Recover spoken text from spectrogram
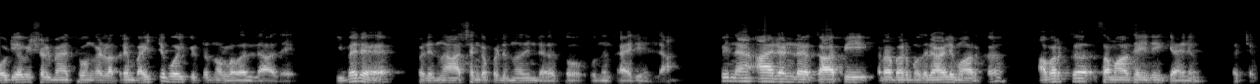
ഓഡിയോ വിഷ്വൽ മാധ്യമങ്ങളിൽ അത്രയും ബൈറ്റ് പോയി കിട്ടും എന്നുള്ളതല്ലാതെ ഇവർ പെടുന്ന ആശങ്കപ്പെടുന്നതിന്റെ അകത്തോ ഒന്നും കാര്യമില്ല. പിന്നെ ആ രണ്ട് കാപ്പി റബ്ബർ മുതലാളിമാർക്ക് അവർക്ക് സമാധാനിക്കാനും പറ്റും.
